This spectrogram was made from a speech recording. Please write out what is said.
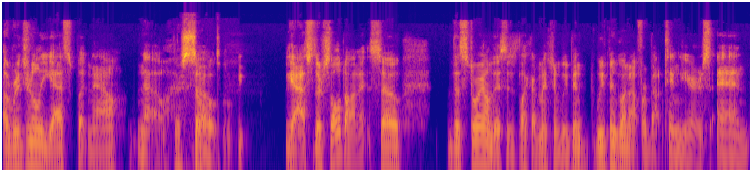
originally, yes, but now, no. They're So, yes, they're sold on it. So, the story on this is, like I mentioned, we've been we've been going out for about ten years, and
